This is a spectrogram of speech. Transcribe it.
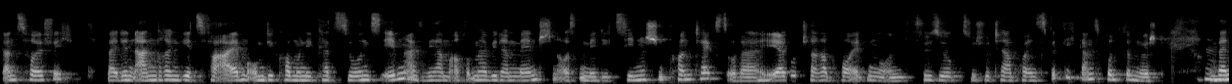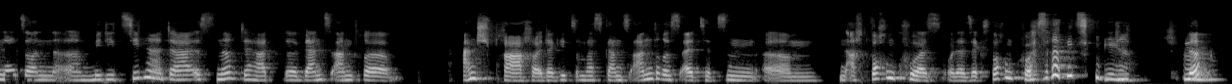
ganz häufig. Bei den anderen geht es vor allem um die Kommunikationsebene. Also wir haben auch immer wieder Menschen aus dem medizinischen Kontext oder mhm. Ergotherapeuten und Physio-Psychotherapeuten. Es ist wirklich ganz bunt gemischt. Mhm. Und wenn dann so ein äh, Mediziner da ist, ne, der hat eine ganz andere Ansprache. Da geht es um was ganz anderes, als jetzt ein, ähm, einen Acht-Wochen-Kurs oder Sechs-Wochen-Kurs anzubieten. Ja. Ne? Mhm.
